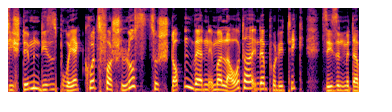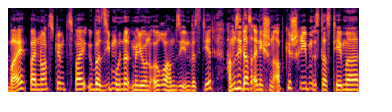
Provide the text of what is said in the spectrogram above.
Die Stimmen, dieses Projekt kurz vor Schluss zu stoppen, werden immer lauter in der Politik. Sie sind mit dabei bei Nord Stream 2. Über 700 Millionen Euro haben Sie investiert. Haben Sie das eigentlich schon abgeschrieben? Ist das Thema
